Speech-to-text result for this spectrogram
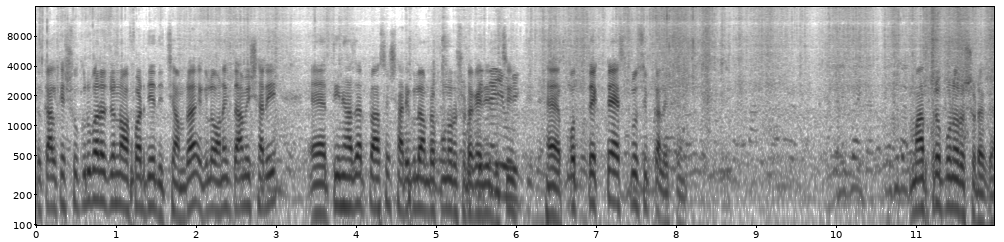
তো কালকে শুক্রবারের জন্য অফার দিয়ে দিচ্ছি আমরা। এগুলো অনেক দামি শাড়ি। তিন হাজার প্লাসের শাড়িগুলো আমরা পনেরোশো টাকায় দিয়ে দিচ্ছি। হ্যাঁ প্রত্যেকটা এক্সক্লুসিভ কালেকশন মাত্র পনেরোশো টাকা।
